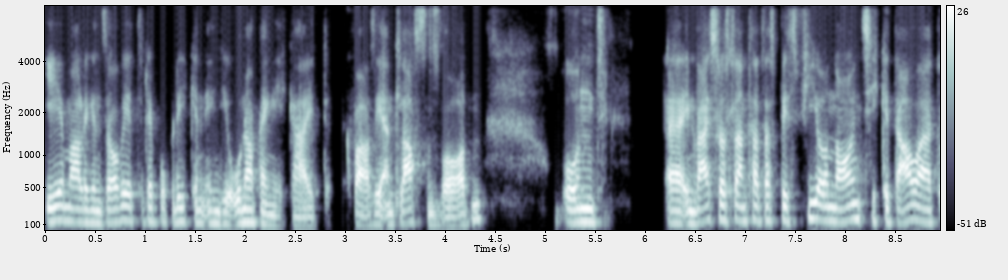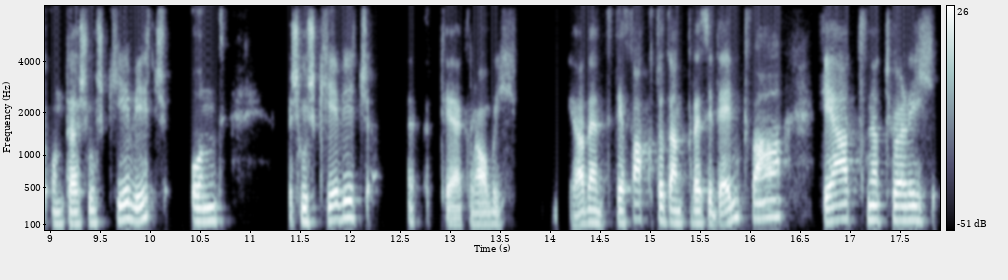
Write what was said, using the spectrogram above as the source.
ehemaligen Sowjetrepubliken in die Unabhängigkeit quasi entlassen worden. Und äh, in Weißrussland hat das bis 1994 gedauert unter Schuschkiewicz. Und Schuschkiewicz der, glaube ich, ja, der de facto dann Präsident war, der hat natürlich,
